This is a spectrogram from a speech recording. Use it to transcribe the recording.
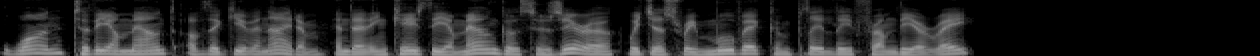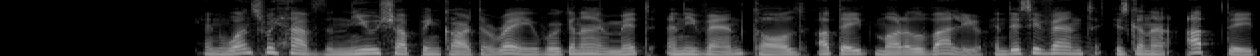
1 to the amount of the given item. And then in case the amount goes to 0, we just remove it completely from the array And once we have the new shopping cart array, we're gonna emit an event called update model value. And this event is gonna update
